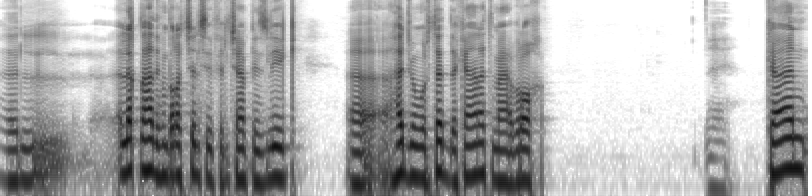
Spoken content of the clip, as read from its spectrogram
ال- اللقطة هذه في مباراة تشيلسي في ال Champions League آه، هجمة مرتدة كانت مع بروخا. كان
